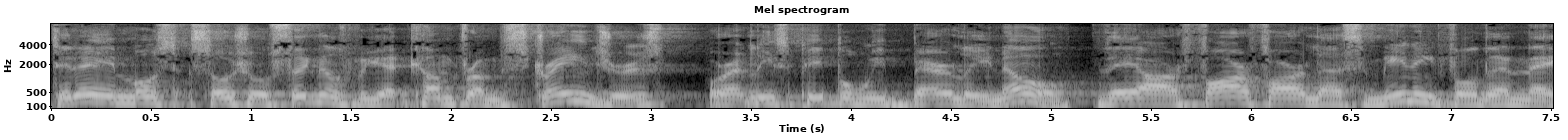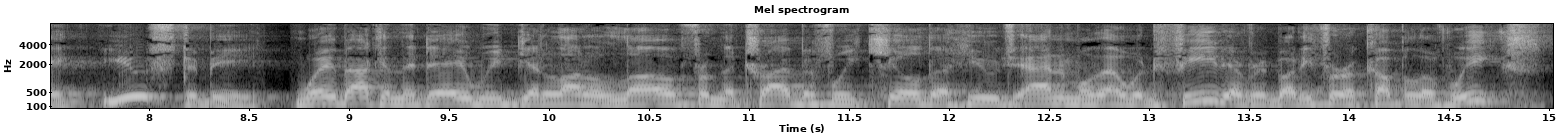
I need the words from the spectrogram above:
Today, most social signals we get come from strangers, or at least people we barely know. They are far, far less meaningful than they used to be. Way back in the day, we'd get a lot of love from the tribe if we killed a huge animal that would feed everybody for a couple of weeks.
